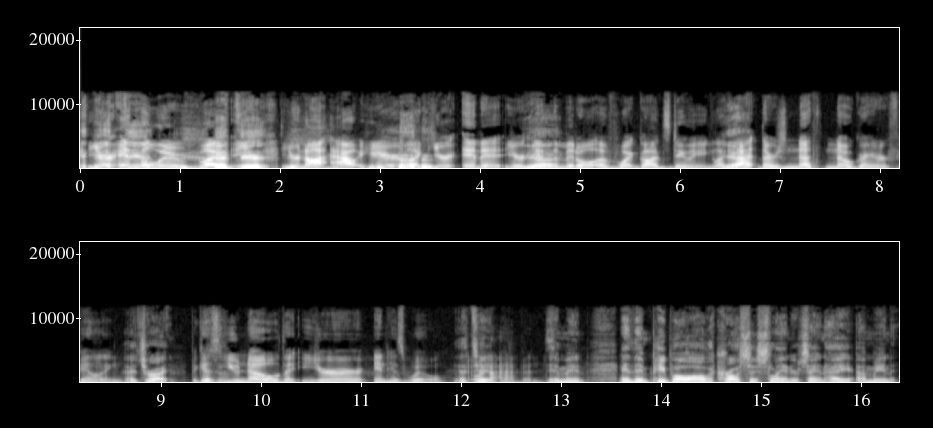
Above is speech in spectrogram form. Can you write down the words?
you're That's in the loop. Like you're, it. you're not out here. Like you're in it. You're Yeah. in the middle of what God's doing. Like Yeah. that there's no no greater feeling That's right. because you know that you're in his will That's when it. that happens. Amen. And then people all across this land are saying, "Hey, I'm in it.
